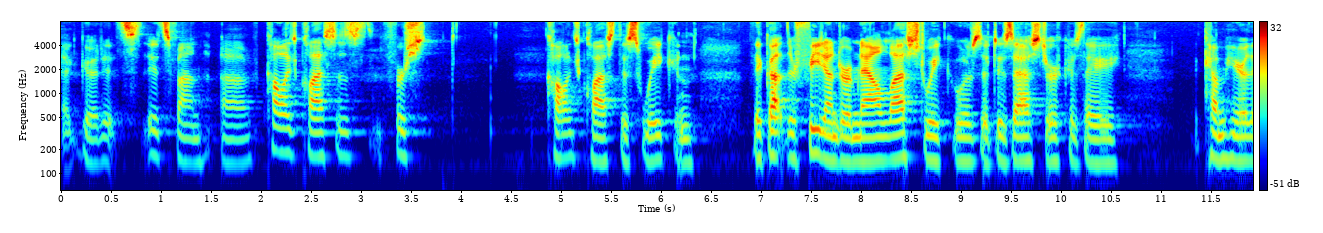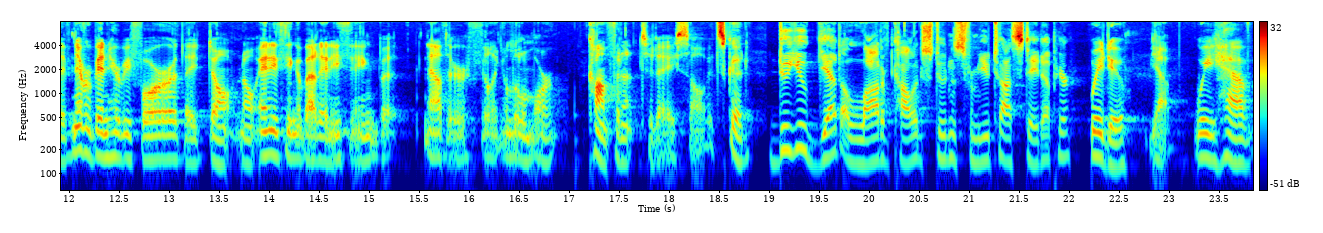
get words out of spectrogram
uh, good. It's it's fun. Uh, college classes, first college class this week, and they've got their feet under them now. Last week was a disaster because they come here. They've never been here before. They don't know anything about anything, but now they're feeling a little more confident today, so it's good. Do you get a lot of college students from Utah State up here? We do, yeah. We have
